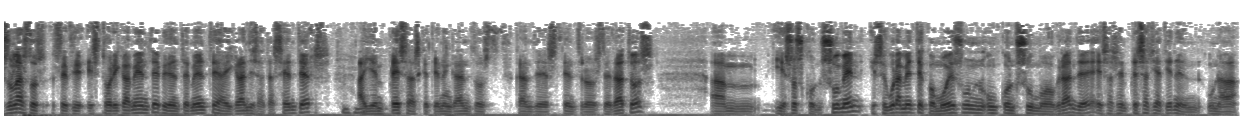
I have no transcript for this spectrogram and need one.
son las dos. Es decir, históricamente, evidentemente, hay grandes data centers, hay empresas que tienen grandes, grandes centros de datos, y esos consumen, y seguramente como es un, consumo grande, esas empresas ya tienen una,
